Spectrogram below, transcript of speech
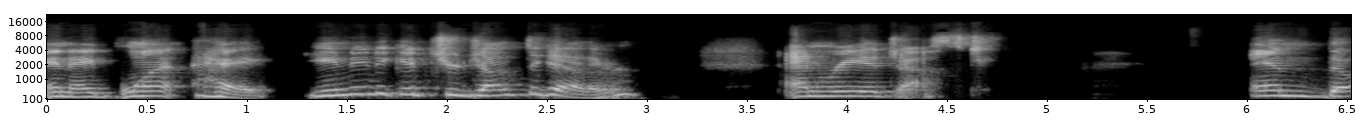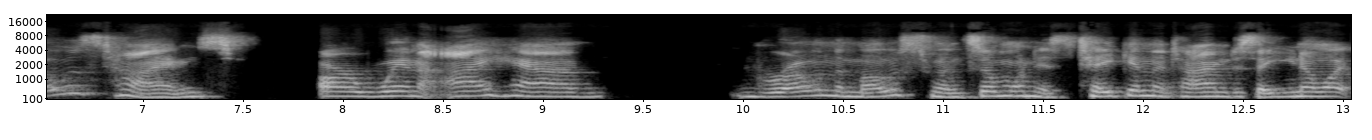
in a blunt hey you need to get your junk together and readjust. And those times are when I have grown the most when someone has taken the time to say, you know what,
